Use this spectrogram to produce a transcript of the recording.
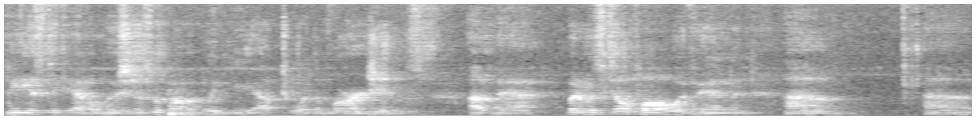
theistic evolutionists would probably be out toward the margins of that, but it would still fall within um, uh,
